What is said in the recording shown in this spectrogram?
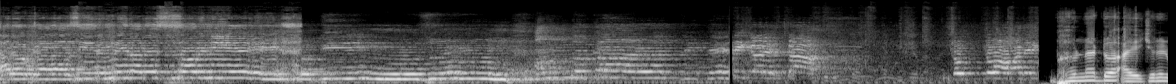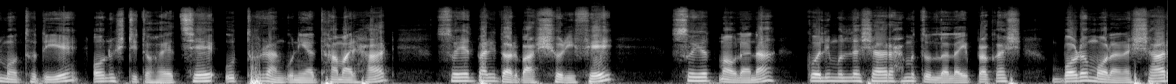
তারকারাজির মিলনের নিয়ে। বর্ণাঢ্য আয়োজনের মধ্য দিয়ে অনুষ্ঠিত হয়েছে উত্তর রাঙ্গুনিয়া ধামারহাট সৈয়দবাড়ি দরবার শরীফে। সৈয়দ মাওলানা কলিমুল্লা শাহ রহমতুল্লাহ প্রকাশ বড় মৌলানা শাহর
